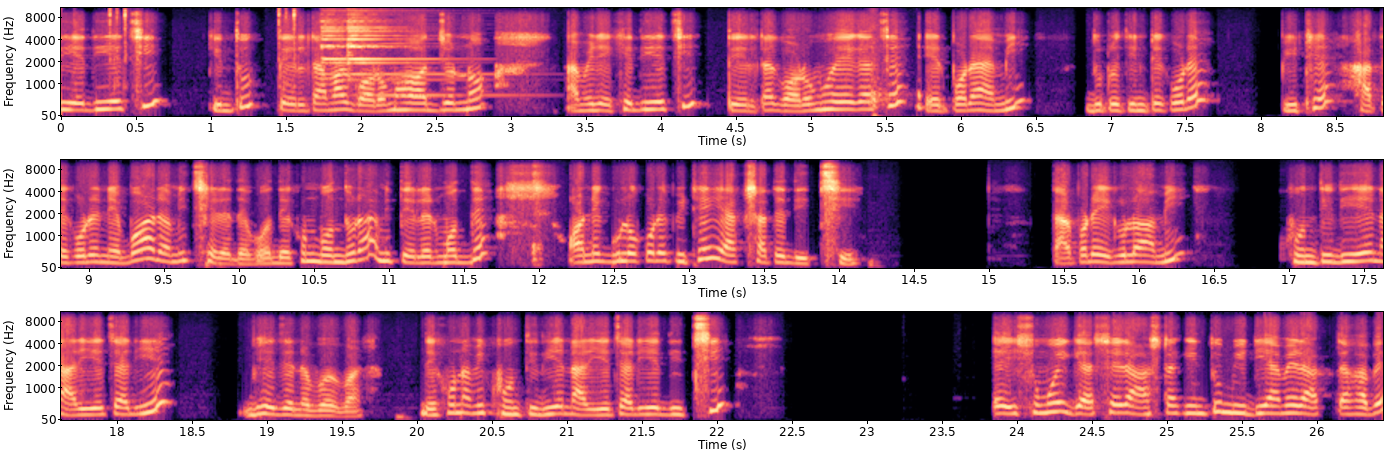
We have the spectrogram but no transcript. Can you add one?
দিয়ে দিয়েছি, কিন্তু তেলটা আমার গরম হওয়ার জন্য আমি রেখে দিয়েছি। তেলটা গরম হয়ে গেছে, এরপরে আমি দুটো তিনটে করে পিঠে হাতে করে নেব আর আমি ছেড়ে দেব। দেখুন বন্ধুরা, আমি তেলের মধ্যে অনেকগুলো করে পিঠেই একসাথে দিচ্ছি। তারপরে এগুলো আমি খুন্তি দিয়ে নাড়িয়ে চাড়িয়ে ভেজে নেব এবার। দেখুন, আমি খুন্তি দিয়ে নাড়িয়ে চাড়িয়ে দিচ্ছি। এই সময় গ্যাসের আঁচটা কিন্তু মিডিয়ামে রাখতে হবে।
